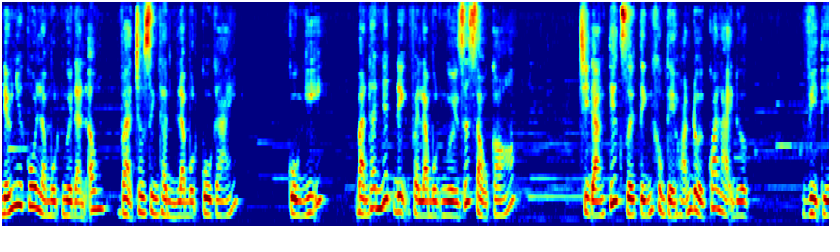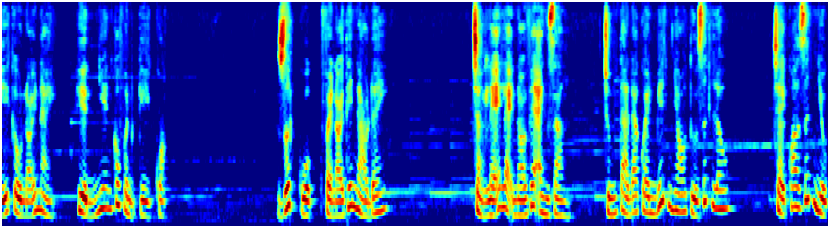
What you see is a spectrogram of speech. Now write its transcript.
nếu như cô là một người đàn ông và Châu Sinh Thần là một cô gái, cô nghĩ bản thân nhất định phải là một người rất giàu có. Chỉ đáng tiếc giới tính không thể hoán đổi qua lại được. Vì thế câu nói này hiển nhiên có phần kỳ quặc. Rốt cuộc phải nói thế nào đây? Chẳng lẽ lại nói với anh rằng chúng ta đã quen biết nhau từ rất lâu, trải qua rất nhiều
